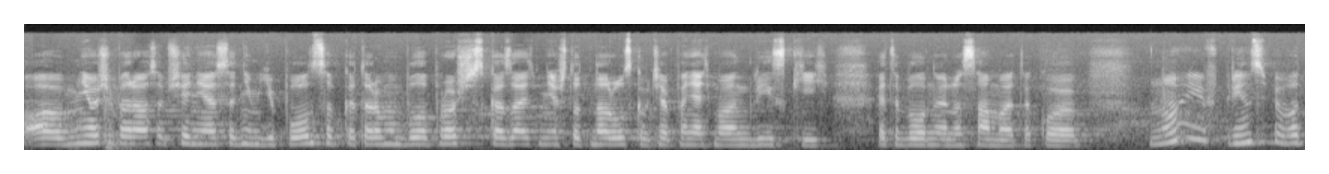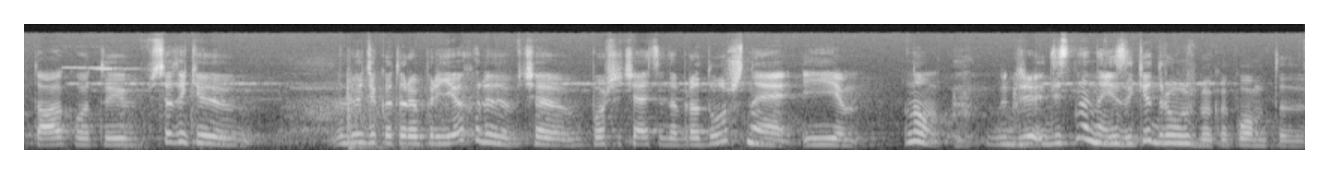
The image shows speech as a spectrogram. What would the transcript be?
А, мне очень понравилось общение с одним японцем, которому было проще сказать мне что-то на русском, чем понять мой английский. Это было, наверное, самое такое. Ну и, в принципе, вот так вот. И все-таки люди, которые приехали, в большей части добродушные и ну, действительно на языке дружбы каком-то.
